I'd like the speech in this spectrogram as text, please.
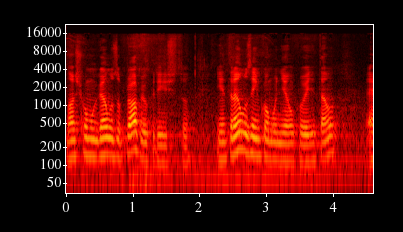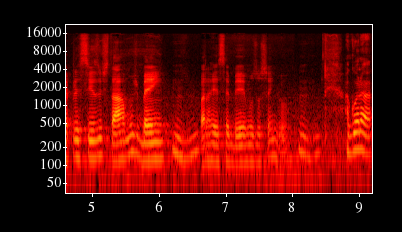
nós comungamos o próprio Cristo e entramos em comunhão com Ele. Então, é preciso estarmos bem uhum. para recebermos o Senhor. Uhum. Agora,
